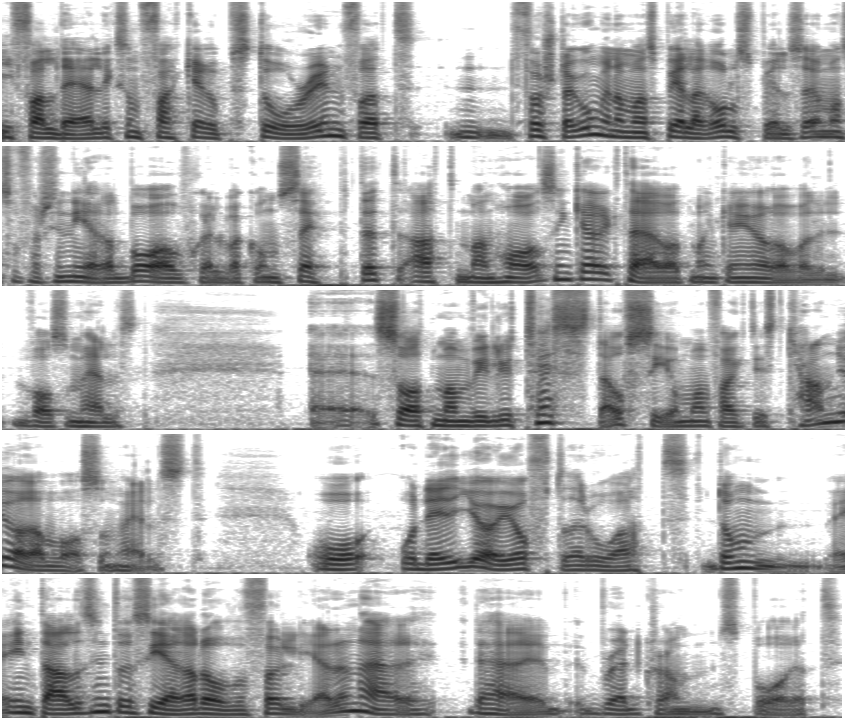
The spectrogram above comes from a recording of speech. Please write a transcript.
ifall det liksom fuckar upp storyn för att första gången när man spelar rollspel så är man så fascinerad bara av själva konceptet att man har sin karaktär och att man kan göra vad, vad som helst. Eh, så att man vill ju testa och se om man faktiskt kan göra vad som helst. Och, och det gör ju ofta då att de är inte alls intresserade av att följa den här, det här breadcrumb-spåret.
